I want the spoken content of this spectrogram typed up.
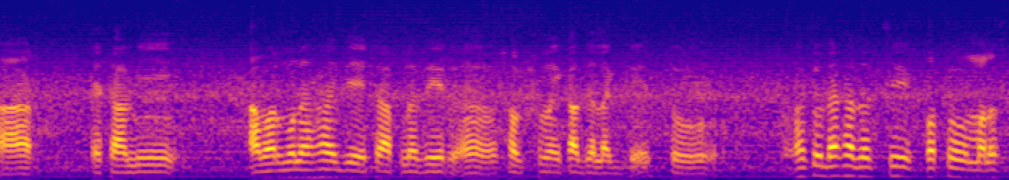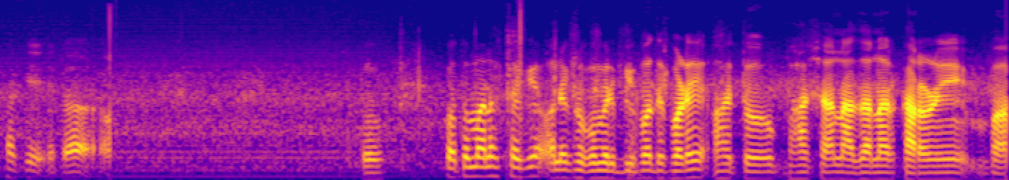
আর এটা আমি, আমার মনে হয় যে এটা আপনাদের সব সময় কাজে লাগবে। তো হয়তো দেখা যাচ্ছে কত মানুষ থাকে এটা। তো কত মানুষ থাকে? অনেক রকমের বিপদে পড়ে। হয়তো ভাষা না জানার কারণে বা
